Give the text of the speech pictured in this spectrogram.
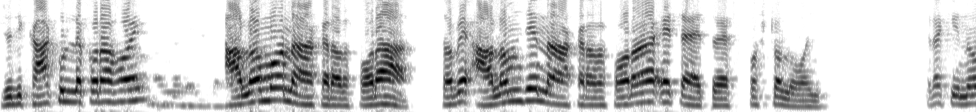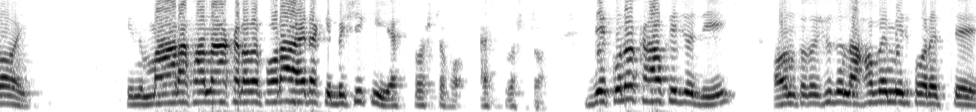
যদি কাকে উল্লেখ করা হয়? আলমও না করার পড়া তবে আলম যে না করার পড়া এটা এত স্পষ্ট নয়। এটা কি নয়? কিন্তু মারাফা না করার পড়া এটা কি বেশি কি? স্পষ্ট স্পষ্ট। যে কোনো কাউকে যদি অন্তত শুধু না হবে মির পড়েছে।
